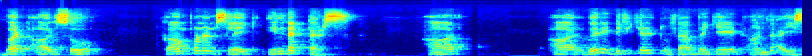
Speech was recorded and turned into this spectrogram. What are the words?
but also components like inductors are are very difficult to fabricate on the IC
